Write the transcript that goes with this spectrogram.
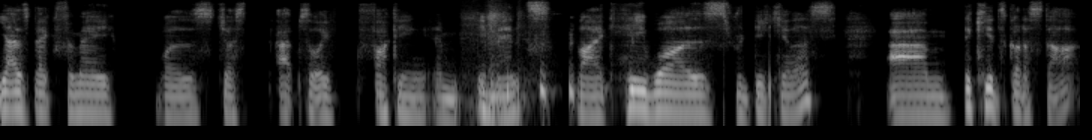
Yazbek for me was just absolutely fucking im- immense. like he was ridiculous. Um, the kid's got to start,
